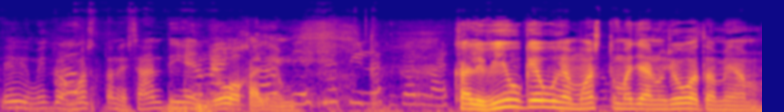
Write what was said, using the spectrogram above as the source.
કેવી મિત્રો મસ્ત ને શાંતિ છે ને? જોવો ખાલી આમ. ખાલી વ્યૂ કેવું છે? મસ્ત મજાનું. જોવો તમે આમ.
